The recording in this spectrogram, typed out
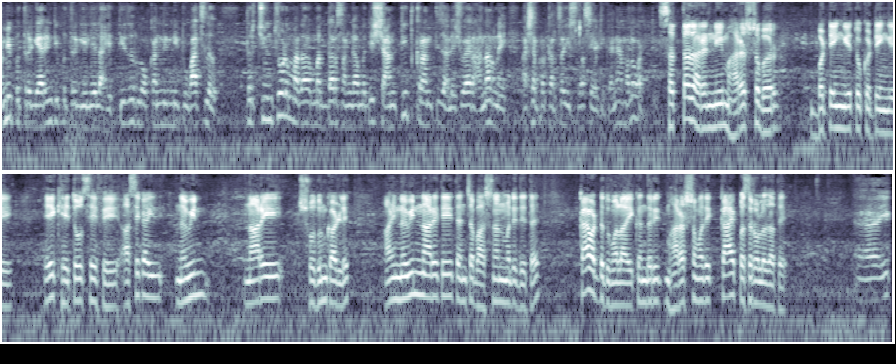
हमीपत्र गॅरंटी पत्र गेलेलं आहे ते जर लोकांनी नीट वाचलं तर चिंचोड मदा- मतदारसंघामध्ये शांतीत क्रांती झाल्याशिवाय राहणार नाही अशा प्रकारचा विश्वास या ठिकाणी आम्हाला वाटतो सत्ताधाऱ्यांनी महाराष्ट्रभर बटेंगे तो कटेंगे एक हे तो सेफ आहे. असे काही नवीन नारे शोधून काढलेत आणि नवीन नारे ते त्यांच्या भाषणांमध्ये देत आहेत काय वाटतं तुम्हाला? एकंदरीत महाराष्ट्रामध्ये काय पसरवलं जातं आहे एकतर एक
